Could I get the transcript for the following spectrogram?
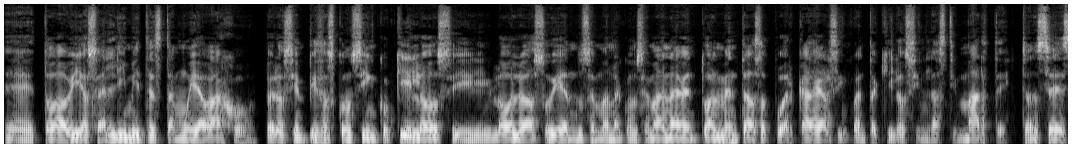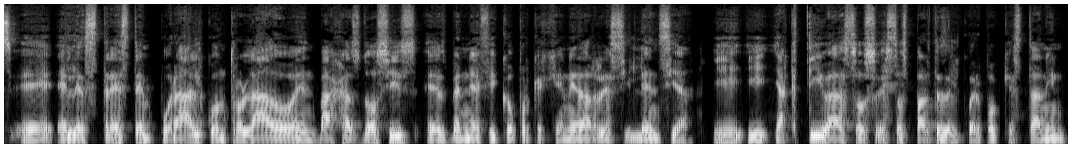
eh, todavía, o sea, el límite está muy abajo, pero si empiezas con 5 kilos y luego le vas subiendo semana con semana, eventualmente vas a poder cargar 50 kilos sin lastimarte. Entonces, eh, el estrés temporal controlado en bajas dosis es benéfico porque genera resiliencia y, activa estos, estas partes del cuerpo que están,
